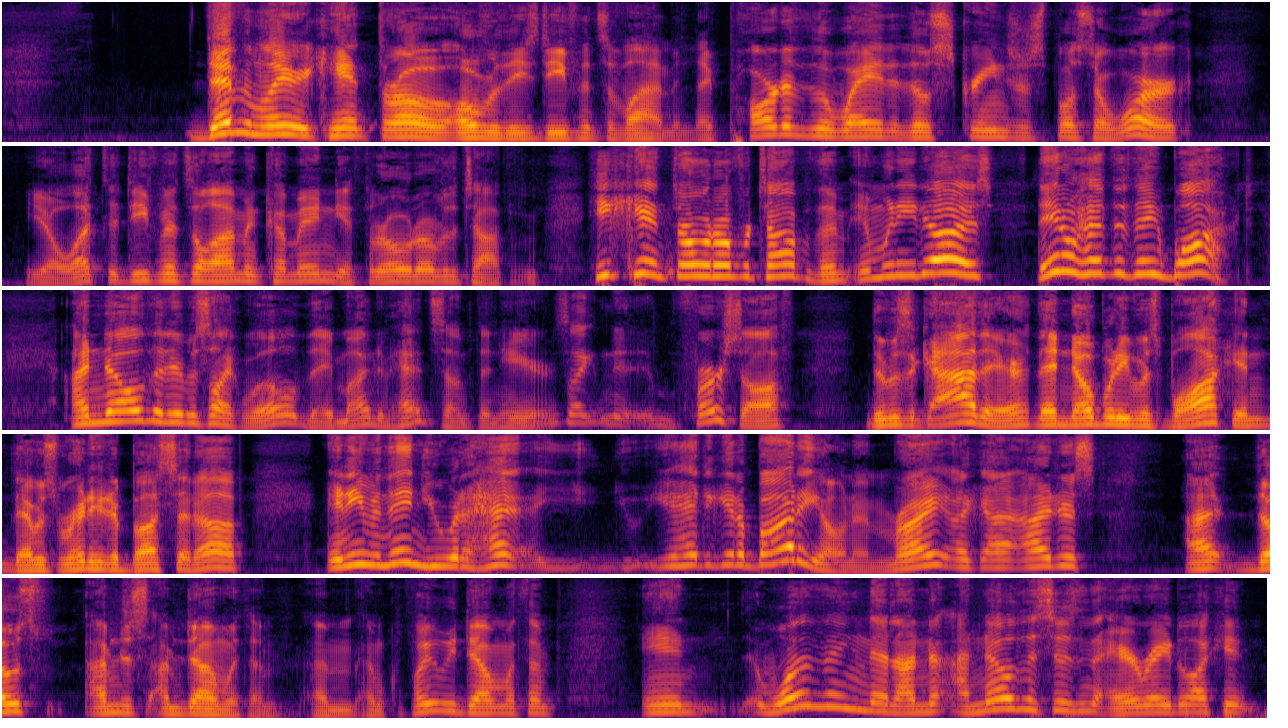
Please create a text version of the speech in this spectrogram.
Devin Leary can't throw over these defensive linemen. Like part of the way that those screens are supposed to work, you let the defensive lineman come in, you throw it over the top of him. He can't throw it over top of them, and when he does, they don't have the thing blocked. I know that it was like, well, they might have had something here. It's like, first off, there was a guy there that nobody was blocking that was ready to bust it up, and even then, you would have you, you had to get a body on him, right? Like I, I just, I those, I'm just, I'm done with them. I'm, I'm completely done with them. And one thing that I know, I know this isn't the air raid like it.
